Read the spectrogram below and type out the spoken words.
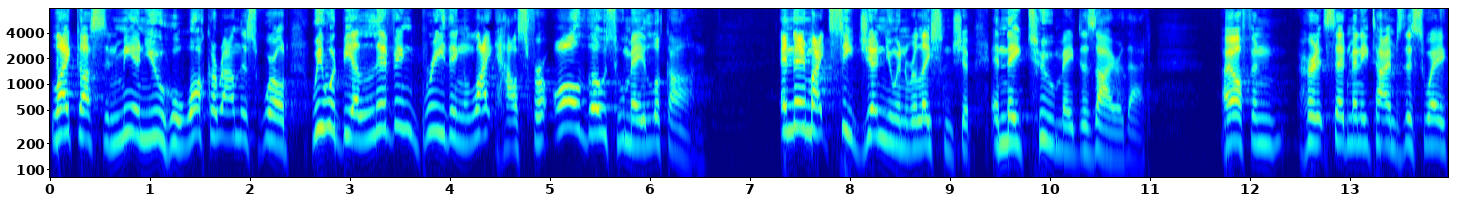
like us and me and you who walk around this world, we would be a living, breathing lighthouse for all those who may look on. And they might see genuine relationship and they too may desire that. I often heard it said many times this way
